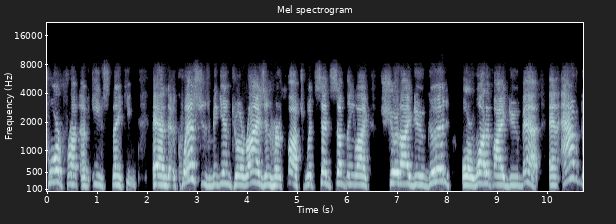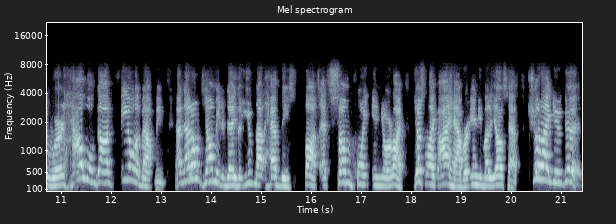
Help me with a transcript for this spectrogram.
forefront of Eve's thinking, and questions begin to arise in her thoughts, which said something like, "Should I do good?" Or what if I do bad? And afterward, how will God feel about me? Now, don't tell me today that you've not had these thoughts at some point in your life, just like I have or anybody else has. Should I do good?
